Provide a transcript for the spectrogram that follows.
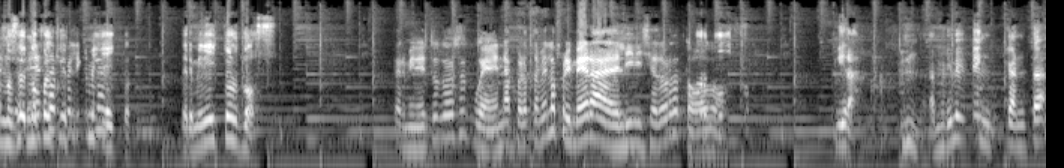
no, sé, no cualquier Terminator. Terminator 2. Terminator 2 es buena, pero también la primera, el iniciador de todo. Mira, a mí me encanta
